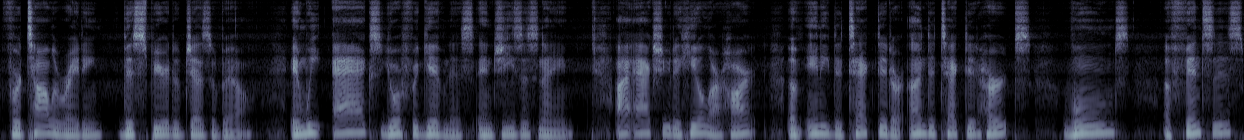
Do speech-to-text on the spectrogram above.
for tolerating this spirit of Jezebel. And we ask your forgiveness in Jesus' name. I ask you to heal our heart of any detected or undetected hurts, wounds, offenses,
